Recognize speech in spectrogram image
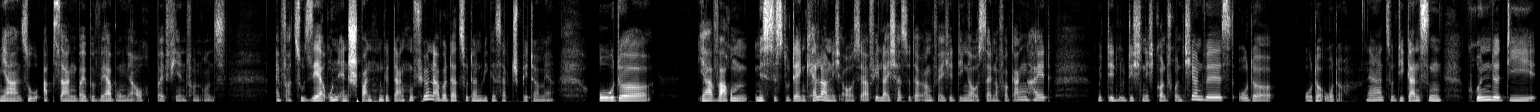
ja so Absagen bei Bewerbungen ja auch bei vielen von uns einfach zu sehr unentspannten Gedanken führen, aber dazu dann, wie gesagt, später mehr. Oder ja, warum mistest du deinen Keller nicht aus? Ja, vielleicht hast du da irgendwelche Dinge aus deiner Vergangenheit, mit denen du dich nicht konfrontieren willst oder, oder, oder. Ja, also die ganzen Gründe, die,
